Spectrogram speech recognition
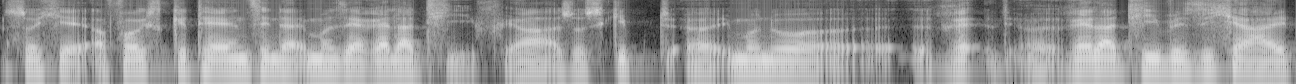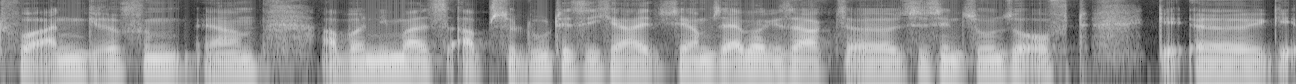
solche Erfolgskriterien sind da immer sehr relativ. Ja, also es gibt äh, immer nur äh, re relative Sicherheit vor Angriffen, ja, aber niemals absolute Sicherheit. Sie haben selber gesagt, äh, Sie sind so und so oft ge äh, ge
